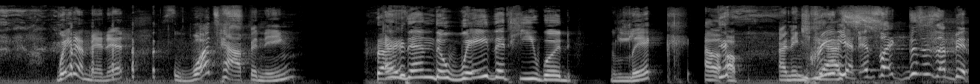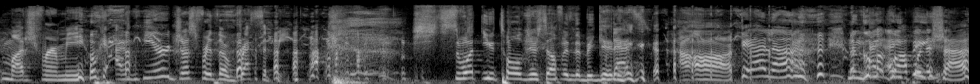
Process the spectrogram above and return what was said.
"Wait a minute, what's happening?" right? And then the way that he would lick a, a- an ingredient, Yes. it's like this is a bit much for me. Okay, I'm here just for the recipe. It's what you told yourself in the beginning. That's ah, kaya lang nung gumagwapo think- na siya.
